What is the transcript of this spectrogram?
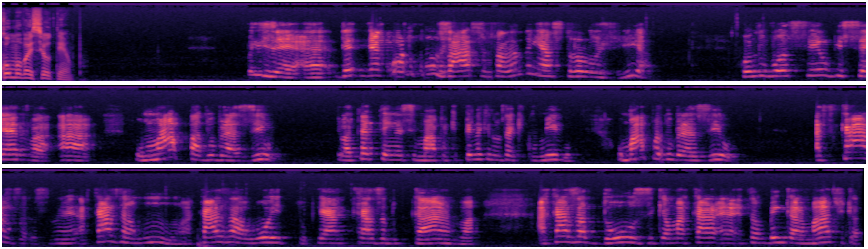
como vai ser o tempo? Pois é, é, de, de acordo com os astros, falando em astrologia, quando você observa a, o mapa do Brasil, eu até tenho esse mapa, que pena que não está aqui comigo, o mapa do Brasil, as casas, né? a casa 1, a casa 8, que é a casa do karma, a casa 12, que é uma é, também karmática,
